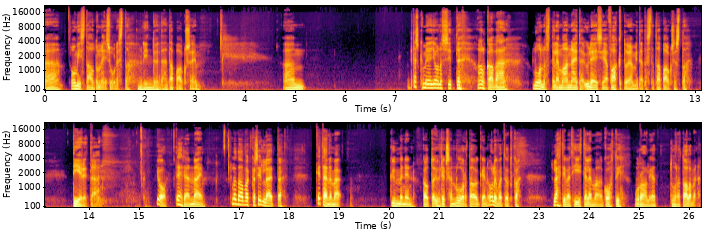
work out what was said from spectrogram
ää, omistautuneisuudesta mm-hmm. liittyen tähän tapaukseen. Ähm, pitäisikö meidän Joonas sitten alkaa vähän luonnostelemaan näitä yleisiä faktoja, mitä tästä tapauksesta tiedetään? Joo, tehdään näin. Aloitetaan vaikka sillä, että ketä nämä 10 kautta 9 nuorta oikein olivat, jotka lähtivät hiihtelemään kohti Uralia tuona talvena.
